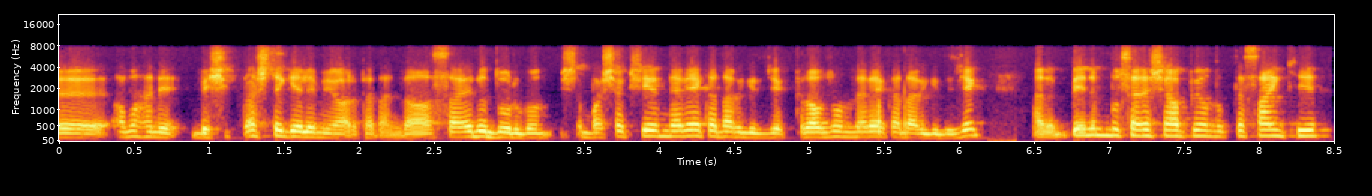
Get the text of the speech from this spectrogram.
E, ama hani Beşiktaş da gelemiyor arkadan. Galatasaray da durgun. İşte Başakşehir nereye kadar gidecek? Trabzon nereye kadar gidecek? Hani benim bu sene şampiyonlukta sanki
